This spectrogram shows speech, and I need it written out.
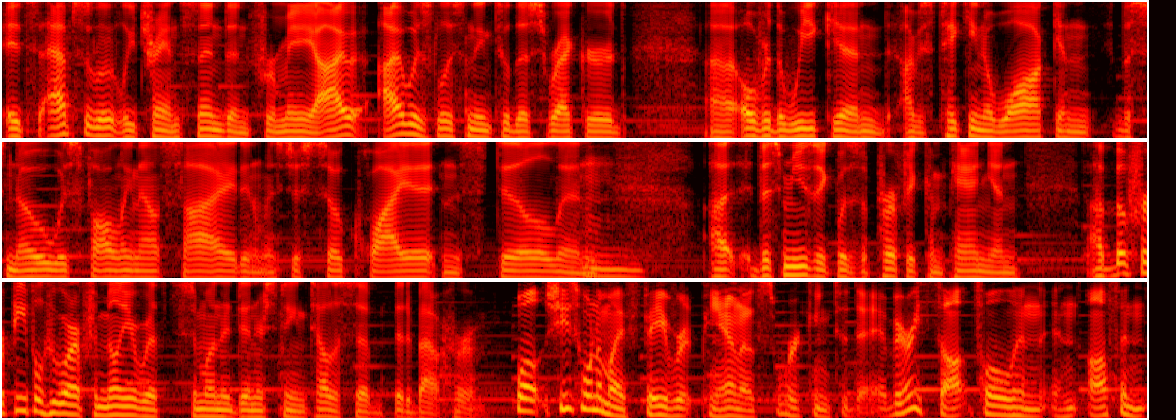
it's absolutely transcendent for me. I I was listening to this record uh, over the weekend. I was taking a walk and the snow was falling outside and it was just so quiet and still. And mm. uh, this music was the perfect companion. Uh, but for people who aren't familiar with Simone Dinnerstein, tell us a bit about her. Well, she's one of my favorite pianists working today. A very thoughtful and, and often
